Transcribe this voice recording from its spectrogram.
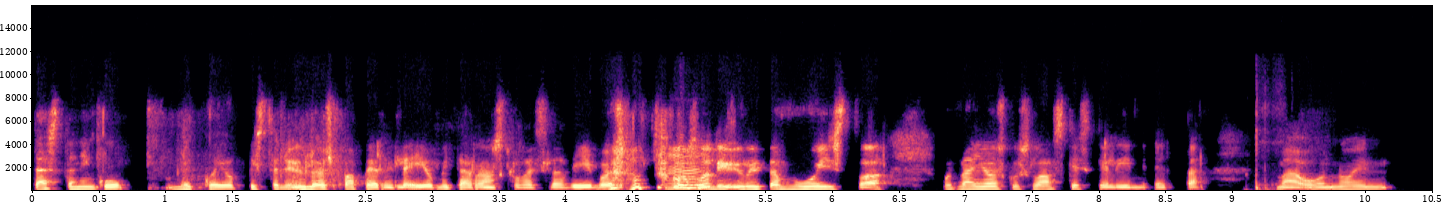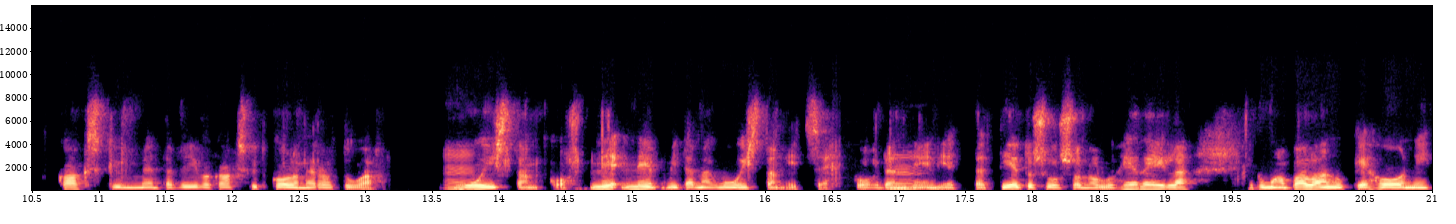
tästä niin kuin, nyt kun ei ole pistänyt ylös paperille, ei ole mitään ranskalaisilla viivoilla tuolla, mm. niin yritän muistaa. Mutta mä joskus laskeskelin, että mä oon noin 20-23 rotua mm. muistanko, ne, ne mitä mä muistan itse kohdanneeni, mm. että tietoisuus on ollut hereillä, ja kun mä oon palannut kehoon, niin,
